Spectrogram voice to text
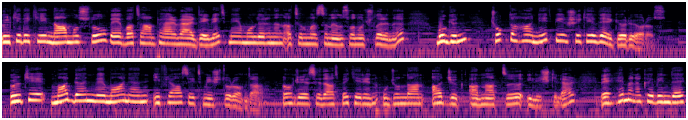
ülkedeki namuslu ve vatanperver devlet memurlarının atılmasının sonuçlarını bugün çok daha net bir şekilde görüyoruz. Ülke madden ve manen iflas etmiş durumda. Önce Sedat Peker'in ucundan acık anlattığı ilişkiler ve hemen akabinde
